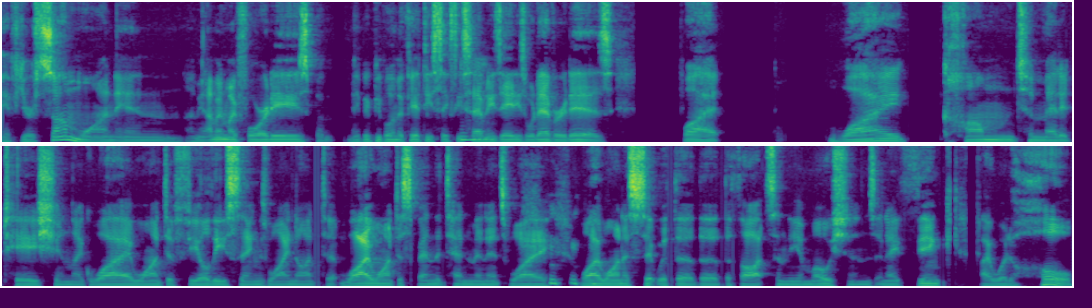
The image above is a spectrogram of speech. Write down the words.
if you're someone in, I mean, I'm in my 40s, but maybe people in the 50s, 60s, Mhm. 70s, 80s, whatever it is. But why come to meditation? Like, why want to feel these things? Why not to, why want to spend the 10 minutes? Why, why want to sit with the, the, the thoughts and the emotions? And I think I would hope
